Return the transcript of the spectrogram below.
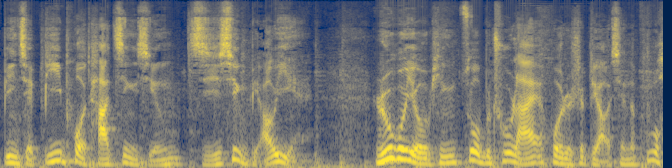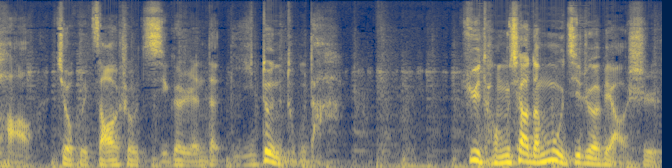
并且逼迫他进行即兴表演。如果有平做不出来，或者是表现的不好，就会遭受几个人的一顿毒打。据同校的目击者表示，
